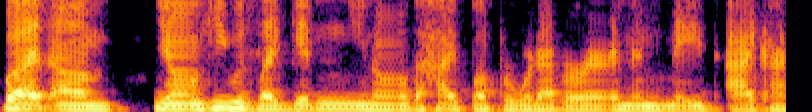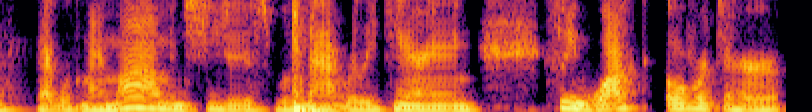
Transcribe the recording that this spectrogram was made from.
but um you know he was like getting you know the hype up or whatever and then made eye contact with my mom and she just was not really caring so he walked over to her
